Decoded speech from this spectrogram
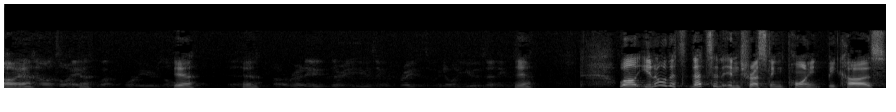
Oh yeah. Now it's only Yeah. what 40 years old. Yeah. And already they're using phrases we don't use anymore. Yeah. Well, you know that's that's an interesting point because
